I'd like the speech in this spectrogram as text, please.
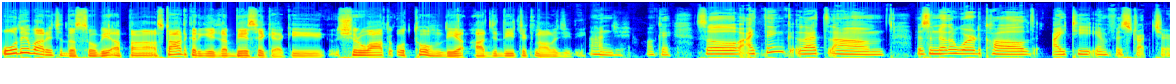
ਉਹਦੇ ਬਾਰੇ 'ਚ ਦੱਸੋ ਵੀ ਆਪਾਂ ਸਟਾਰਟ ਕਰੀਏ ਜਿਹੜਾ ਬੇਸਿਕ ਹੈ ਕਿ ਸ਼ੁਰੂਆਤ ਉੱਥੋਂ ਹੁੰਦੀ ਆ ਅੱਜ ਦੀ ਟੈਕਨੋਲੋਜੀ ਦੀ। ਹਾਂਜੀ okay so I think that's um there's another word called IT infrastructure.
